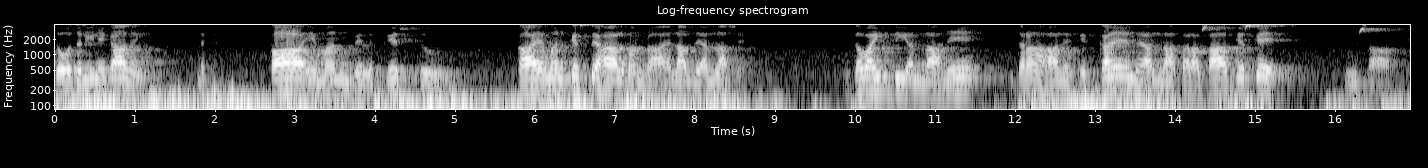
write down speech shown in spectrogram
دو دلیلیں کہاں گئی قائمن بالقسط قائمن کس سے حال بن رہا ہے؟ لفظ اللہ سے۔ گواہی دی اللہ نے درا حال کے قائم ہے اللہ تعالیٰ ساتھ کس کے؟ انصاف کے۔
